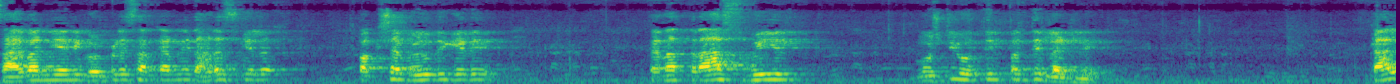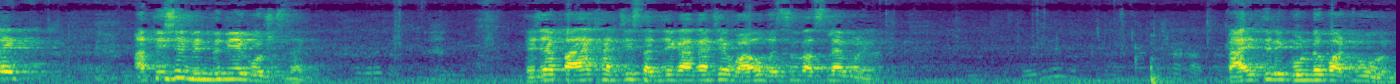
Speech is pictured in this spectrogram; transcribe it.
साहेबांनी आणि घोडपडे सरकारने धाडस केलं पक्षाविरोधी गेले त्यांना त्रास होईल गोष्टी होतील पण ते लढले. काल एक अतिशय निंदनीय गोष्ट झाली. त्याच्या पायाखालची संजय काकाचे वाळू बसत असल्यामुळे काहीतरी गुंड पाठवून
